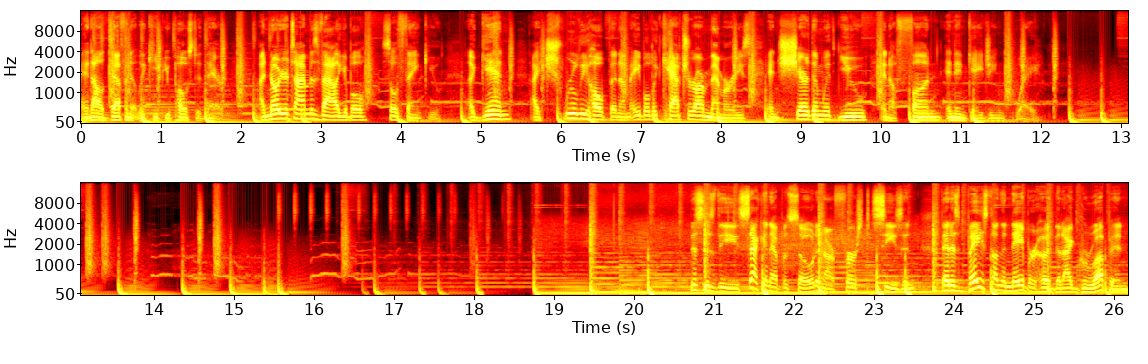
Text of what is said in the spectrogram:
and I'll definitely keep you posted there. I know your time is valuable, so thank you. Again, I truly hope that I'm able to capture our memories and share them with you in a fun and engaging way. This is the second episode in our first season that is based on the neighborhood that I grew up in,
